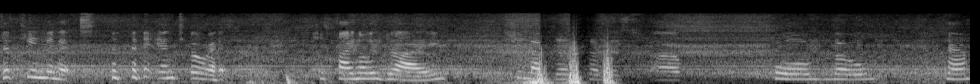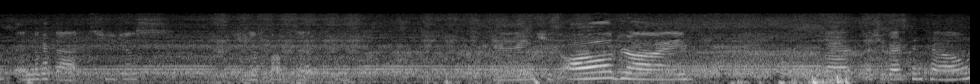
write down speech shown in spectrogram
15 minutes into it. She's finally dry. She loves because it's uh, cool, low temp. And look at that. She just, she just loves it. Okay, she's all dry. But as you guys can tell,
